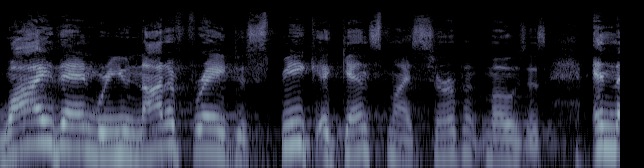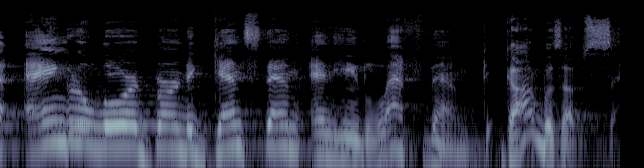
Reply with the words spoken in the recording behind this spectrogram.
Why then were you not afraid to speak against my servant Moses? And the anger of the Lord burned against them, and he left them. God was upset.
